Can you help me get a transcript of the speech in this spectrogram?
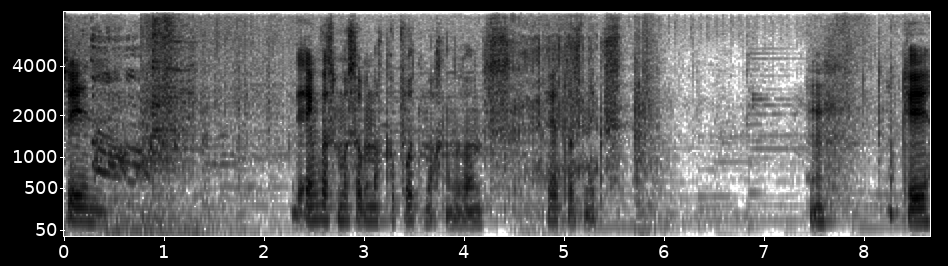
10. Ja, irgendwas muss aber noch kaputt machen, sonst wird das nichts. Hm, okay.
